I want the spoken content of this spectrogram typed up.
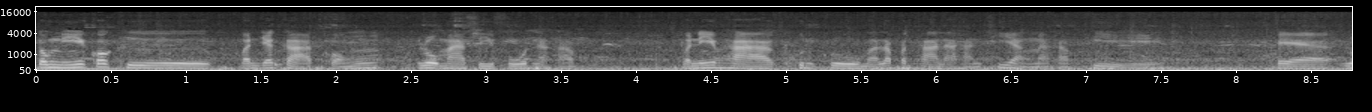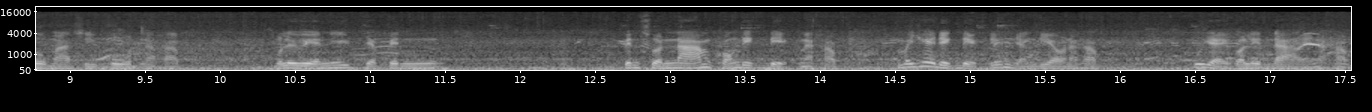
ตรงนี้ก็คือบรรยากาศของโรมาซีฟู้ดนะครับ วันนี้พาคุณครูมารับประทานอาหารเที่ยงนะครับ ที่แพรโรมาซีฟู้ดนะครับ บริเวณนี้จะเป็นเป็นสวนน้ำของเด็กๆนะครับ ไม่ใช่เด็กๆเล่นอย่างเดียวนะครับ ผู้ใหญ่ก็เล่นได้นะครับ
